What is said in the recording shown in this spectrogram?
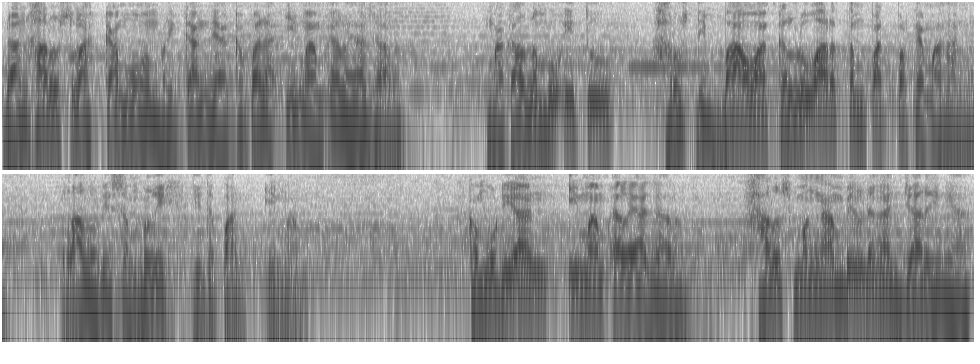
dan haruslah kamu memberikannya kepada Imam Eleazar. Maka lembu itu harus dibawa keluar tempat perkemahan, lalu disembelih di depan imam. Kemudian Imam Eleazar harus mengambil dengan jarinya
